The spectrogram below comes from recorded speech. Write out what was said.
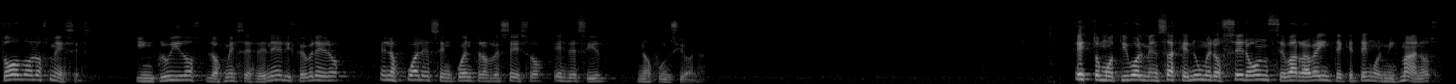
todos los meses, incluidos los meses de enero y febrero, en los cuales se encuentra en receso, es decir, no funciona. Esto motivó el mensaje número 011-20 que tengo en mis manos,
